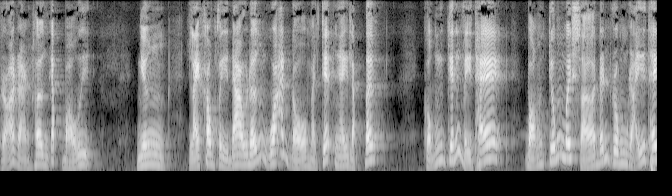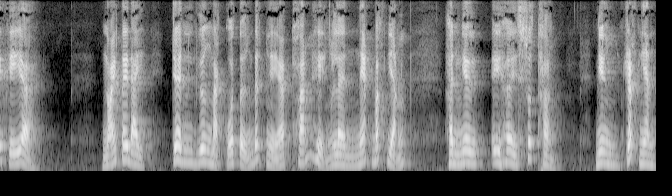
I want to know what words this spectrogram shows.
rõ ràng hơn gấp bội. Nhưng lại không vì đau đớn quá độ mà chết ngay lập tức. Cũng chính vì thế, bọn chúng mới sợ đến run rẩy thế kia. Nói tới đây, trên gương mặt của tượng Đức Nghĩa thoáng hiện lên nét bất dẫn. Hình như y hơi xuất thần, nhưng rất nhanh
